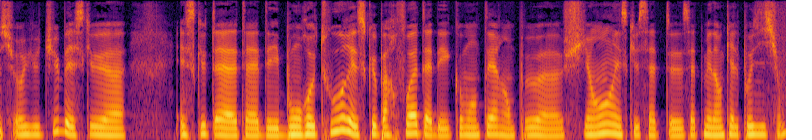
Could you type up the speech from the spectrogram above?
sur YouTube? Est-ce que est-ce que tu as, des bons retours? Est-ce que parfois tu as des commentaires un peu euh, chiants? Est-ce que ça te, ça te met dans quelle position?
